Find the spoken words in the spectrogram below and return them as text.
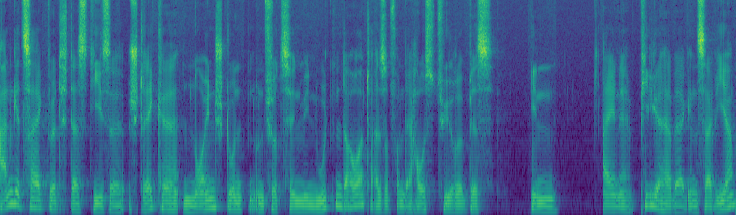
Angezeigt wird, dass diese Strecke 9 Stunden und 14 Minuten dauert, also von der Haustüre bis in eine Pilgerherberge in Sarria.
